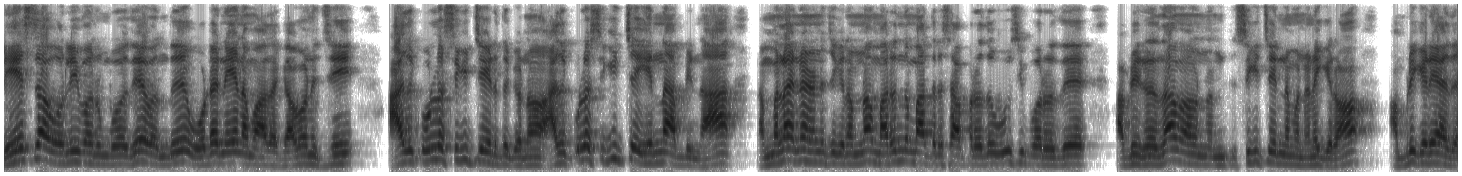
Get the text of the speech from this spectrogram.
லேசாக ஒலி வரும்போதே வந்து உடனே நம்ம அதை கவனித்து அதுக்குள்ளே சிகிச்சை எடுத்துக்கணும். அதுக்குள்ளே சிகிச்சை என்ன அப்படின்னா நம்மலாம் என்ன நினச்சிக்கிறோம்னா மருந்து மாத்திரை சாப்பிட்றது ஊசி போடுறது அப்படின்றது தான் சிகிச்சைன்னு நம்ம நினைக்கிறோம். அப்படி கிடையாது.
